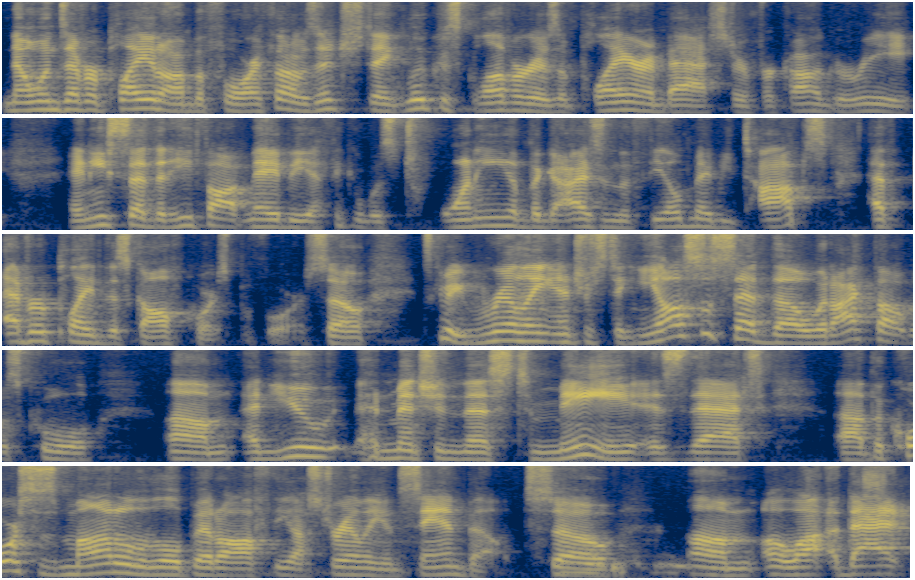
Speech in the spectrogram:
no one's ever played on before. I thought it was interesting. Lucas Glover is a player ambassador for Congaree, and he said that he thought maybe I think it was 20 of the guys in the field, maybe tops, have ever played this golf course before. So it's going to be really interesting. He also said though, what I thought was cool, um, and you had mentioned this to me, is that uh, the course is modeled a little bit off the Australian sandbelt. So um, a lot that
